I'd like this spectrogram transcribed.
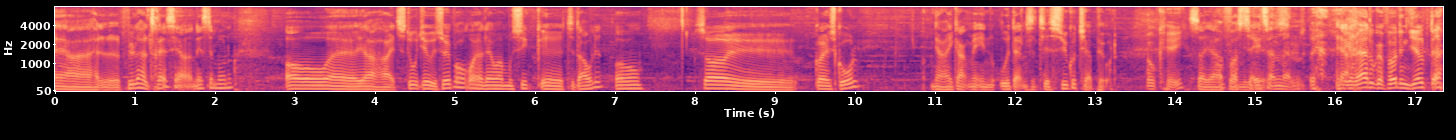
er fylder 50 her næste måned. Og øh, jeg har et studie i Søborg, hvor jeg laver musik øh, til dagligt. Og så øh, går jeg i skole. Jeg er i gang med en uddannelse til psykoterapeut. Okay. Så jeg har Og for øh, satan, mand. Det kan være, at du kan få din hjælp der.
